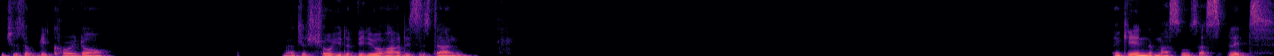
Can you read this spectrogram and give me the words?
which is the oblique corridor. And I'll just show you the video how this is done. Again, the muscles are split.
